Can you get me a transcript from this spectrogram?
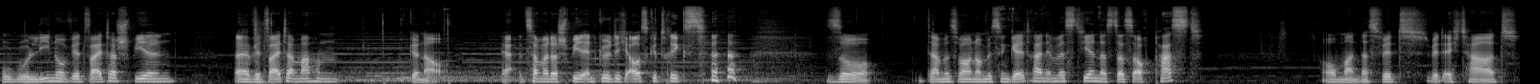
Ugolino wird weiterspielen. Äh, wird weitermachen. Genau. Ja, jetzt haben wir das Spiel endgültig ausgetrickst. so. Da müssen wir auch noch ein bisschen Geld rein investieren, dass das auch passt. Oh Mann, das wird, wird echt hart.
